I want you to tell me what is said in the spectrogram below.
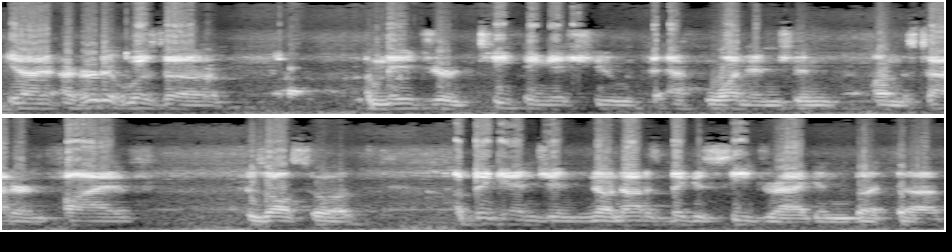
yeah, I heard it was a, a major teething issue with the F1 engine on the Saturn V. There's also a, a big engine, you know, not as big as Sea Dragon, but uh,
